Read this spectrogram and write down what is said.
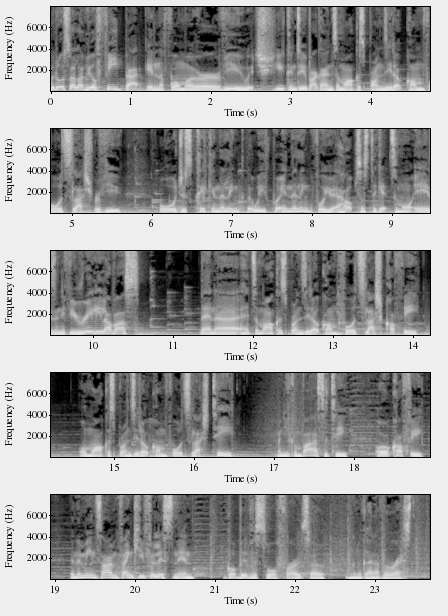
We'd also love your feedback in the form of a review, which you can do by going to marcusbronzy.com forward slash review or just clicking the link that we've put in the link for you. It helps us to get to more ears. And if you really love us, then uh, head to marcusbronzy.com forward slash coffee or marcusbronzy.com forward slash tea and you can buy us a tea or a coffee. In the meantime, thank you for listening. I've got a bit of a sore throat, so I'm going to go and have a rest.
